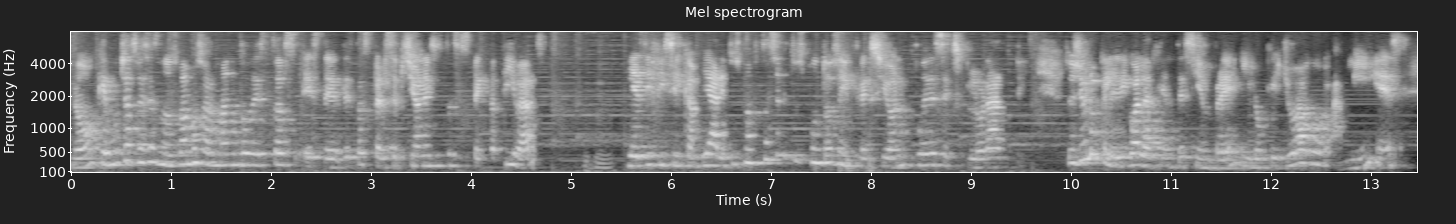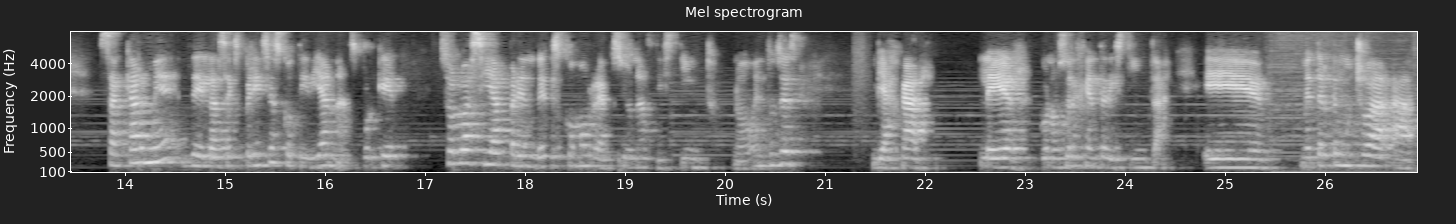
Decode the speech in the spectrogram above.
¿no? Que muchas veces nos vamos armando de, estos, este, de estas percepciones, estas expectativas, y es difícil cambiar. Entonces, cuando estás en estos puntos de inflexión, puedes explorarte. Entonces, yo lo que le digo a la gente siempre y lo que yo hago a mí es sacarme de las experiencias cotidianas, porque solo así aprendes cómo reaccionas distinto, ¿no? Entonces, viajar, leer, conocer gente distinta, eh, meterte mucho a,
